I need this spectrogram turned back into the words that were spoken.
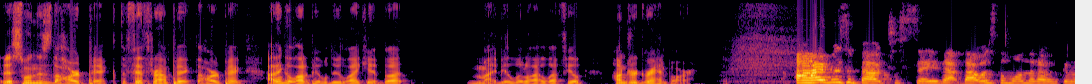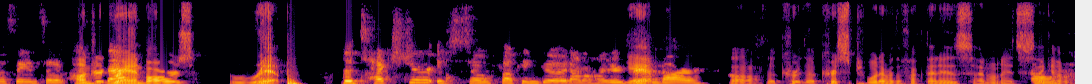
This one is the hard pick. The fifth round pick. The hard pick. I think a lot of people do like it, but might be a little out of left field. Hundred grand bar. I was about to say that. That was the one that I was gonna say instead of Hundred That- grand bars. Rip. the texture is so fucking good on a hundred Yeah. grand bar. Oh, the cr- the crisp, whatever the fuck that is. I don't. It's like Oh, a.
